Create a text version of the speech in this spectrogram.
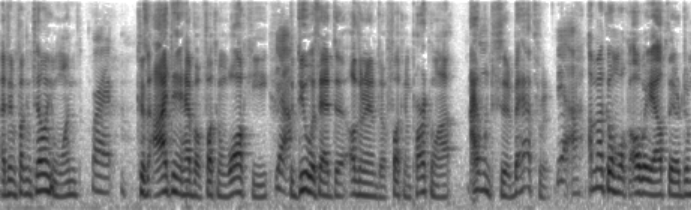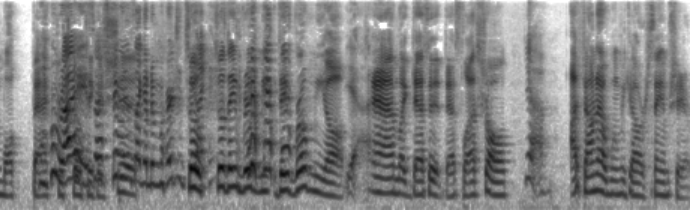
I didn't fucking tell anyone Right. because I didn't have a fucking walkie. Yeah. The dude was at the other end of the fucking parking lot. I went to the bathroom. Yeah. I'm not gonna walk all the way out there, then walk back. Right. Go take a Especially when it's like an emergency. so, like, so they wrote me. They wrote me up. Yeah. And I'm like, that's it. That's the last straw. yeah. I found out when we got our Sam share.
